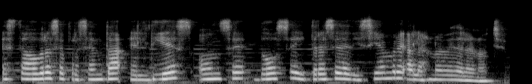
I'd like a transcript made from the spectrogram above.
esta obra se presenta el 10, 11, 12 y 13 de diciembre a las 9 de la noche.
